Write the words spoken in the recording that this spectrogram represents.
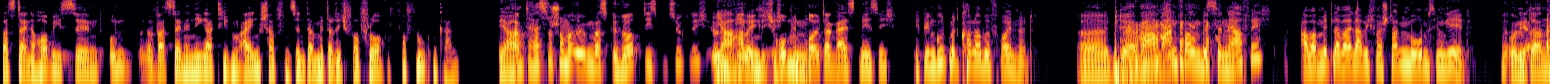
was deine Hobbys sind und äh, was deine negativen Eigenschaften sind, damit er dich verfluchen kann. Ja, Habt, hast du schon mal irgendwas gehört diesbezüglich? Irgendwie Ja, habe Um ich. dich Ich rum, bin- poltergeistmäßig? ich bin gut mit Collar befreundet. Äh, der war am Anfang ein bisschen nervig, aber mittlerweile habe ich verstanden, worum es ihm geht. Und Ja. dann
